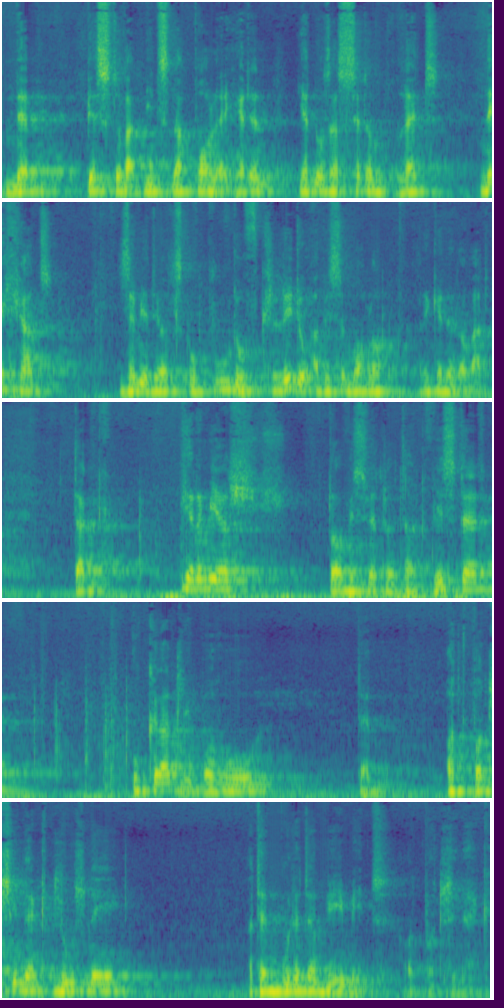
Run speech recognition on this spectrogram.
nepěstovat nic na pole. Jeden, jedno za sedm let nechat zemědělskou půdu v klidu, aby se mohlo regenerovat. Tak Jeremiáš to vysvětlil tak. Vy jste ukradli Bohu ten odpočinek dlužný a ten budete vy mít odpočinek.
